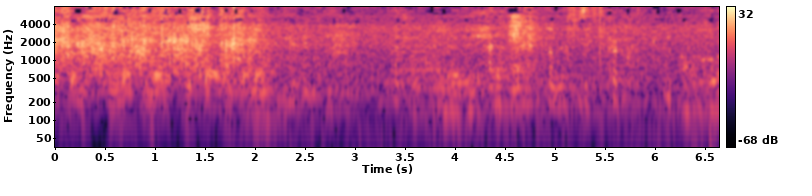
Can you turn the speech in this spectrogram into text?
Nekem mindenki maradt itt háromban, nem? Hát, ha nem fizetik, akkor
